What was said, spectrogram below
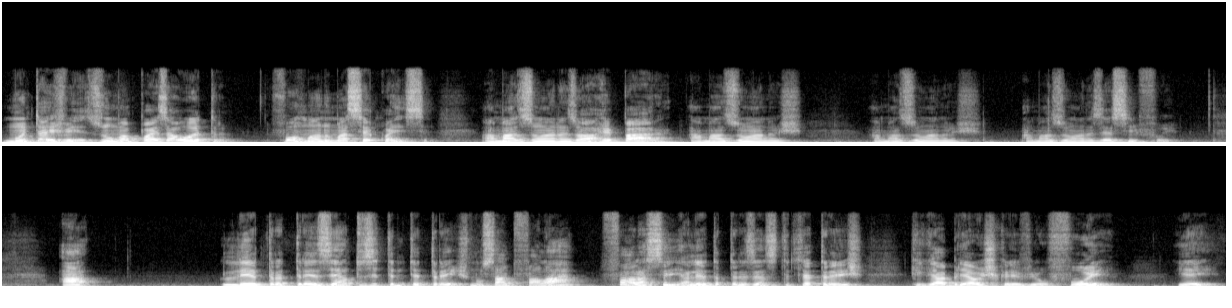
Muitas vezes, uma após a outra, formando uma sequência. Amazonas, ó, repara. Amazonas, Amazonas, Amazonas, e assim foi. A letra 333, não sabe falar? Fala sim, a letra 333 que Gabriel escreveu foi. E aí,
